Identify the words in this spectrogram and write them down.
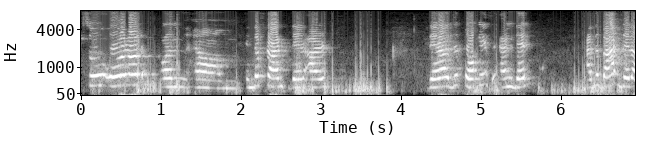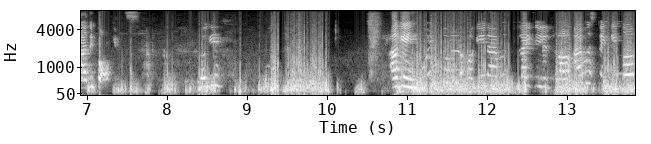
So overall on um, in the front there are there are the pockets and then at the back there are the pockets. Okay? Again going to again i was like uh, i was thinking of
